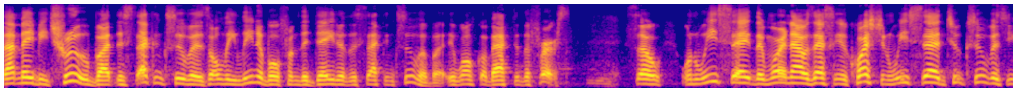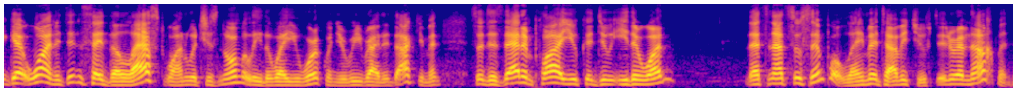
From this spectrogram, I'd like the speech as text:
That may be true, but the second ksuva is only lienable from the date of the second ksuva, but it won't go back to the first. So when we say the more now is asking a question, we said two ksuvas, you get one. It didn't say the last one, which is normally the way you work when you rewrite a document. So does that imply you could do either one? That's not so simple. Lema tavi Nachman.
